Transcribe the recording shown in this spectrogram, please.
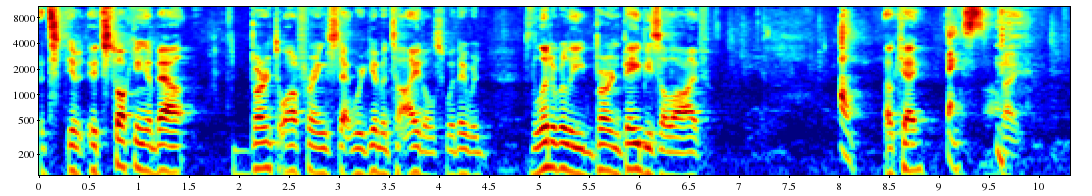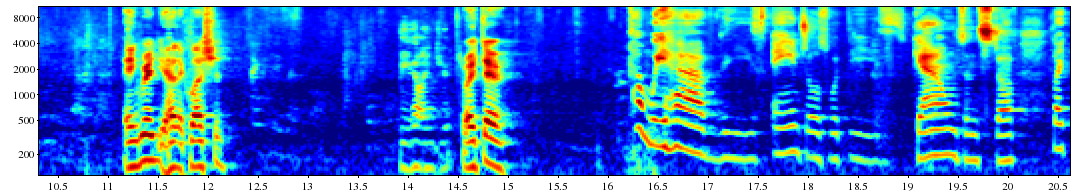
It's it's talking about burnt offerings that were given to idols, where they would literally burn babies alive. Oh, Okay, thanks. right. Ingrid, you had a question? Behind you. It's right there. come we have these angels with these gowns and stuff? Like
